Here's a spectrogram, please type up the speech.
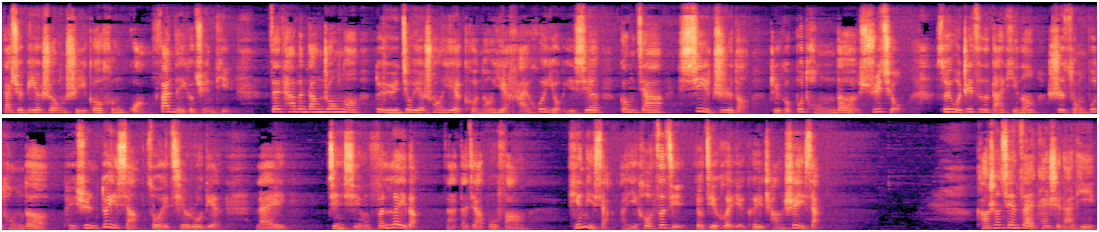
大学毕业生是一个很广泛的一个群体，在他们当中呢，对于就业创业可能也还会有一些更加细致的。这个不同的需求，所以我这次的答题呢，是从不同的培训对象作为切入点来进行分类的。那大家不妨听一下啊，以后自己有机会也可以尝试一下。考生现在开始答题。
